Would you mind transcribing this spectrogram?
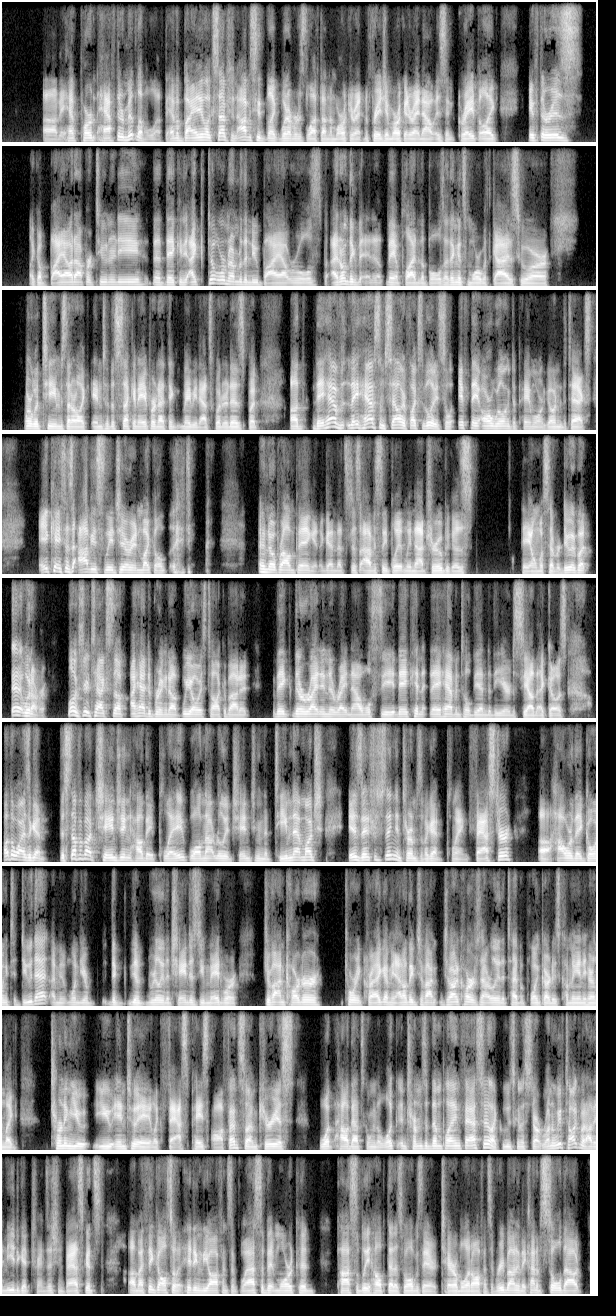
uh, they have part half their mid level left. They have a biennial exception. Obviously, like whatever is left on the market right the free agent market right now isn't great, but like if there is like a buyout opportunity that they can I don't remember the new buyout rules, but I don't think they apply to the Bulls. I think it's more with guys who are or with teams that are like into the second apron. I think maybe that's what it is. But uh, they have they have some salary flexibility. So if they are willing to pay more and go into the tax, AK says obviously Jerry and Michael and no problem paying it. Again, that's just obviously blatantly not true because they almost never do it. But eh, whatever. Luxury tax stuff. I had to bring it up. We always talk about it. They they're right in it right now. We'll see. They can they have until the end of the year to see how that goes. Otherwise, again, the stuff about changing how they play while not really changing the team that much is interesting in terms of again playing faster. Uh, how are they going to do that? I mean, when you're the, the really the changes you made were Jevon Carter, Torrey Craig. I mean, I don't think Jevon Jevon Carter is not really the type of point guard who's coming in here and like turning you you into a like fast paced offense. So I'm curious what how that's going to look in terms of them playing faster. Like who's going to start running? We've talked about how they need to get transition baskets. Um, I think also hitting the offensive glass a bit more could possibly help that as well because they are terrible at offensive rebounding. They kind of sold out,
